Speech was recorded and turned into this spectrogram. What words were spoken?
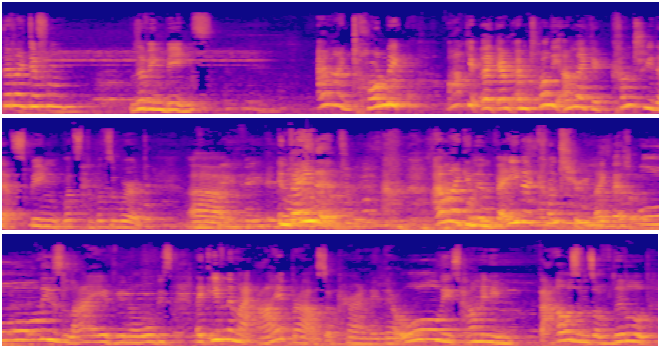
They're like different living beings. I'm like totally, like I'm, I'm totally, I'm like a country that's being, what's the, what's the word? Uh, invaded. I'm like an invaded country. Like there's all these live, you know, all these, like even in my eyebrows, apparently, there are all these, how many thousands of little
